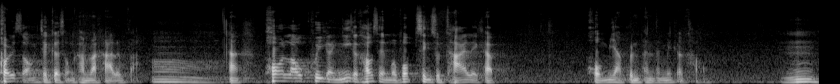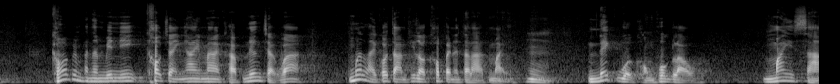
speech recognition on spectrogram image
ข้อที่สองจะเกิดสงครามราคาหรือเปล่าอ๋อฮะพอเราคุยกันอย่างนี้กับเขาเสร็จหมดปุ๊บสิ่งสุดท้ายเลยครับ ผมอยากเป็นพันธมิตรกับเขาอืมคำว่าเป็นพันธมิตรนี้เข้าใจง่ายมากครับ เนื่องจากว่าเมื่อไหร่ก็ตามที่เราเข้าไปในตลาดใหม่อืม network ของพวกเราไม่สา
